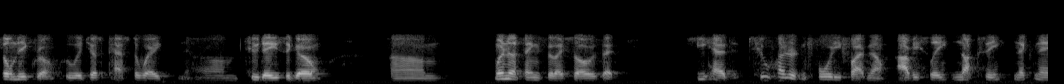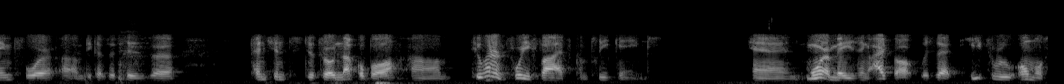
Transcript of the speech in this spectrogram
Phil Niekro, who had just passed away um, two days ago. Um, one of the things that I saw was that he had 245. Now, obviously, Knucksie nickname for um, because of his uh, penchant to throw knuckleball. Um, 245 complete games. And more amazing, I thought, was that he threw almost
